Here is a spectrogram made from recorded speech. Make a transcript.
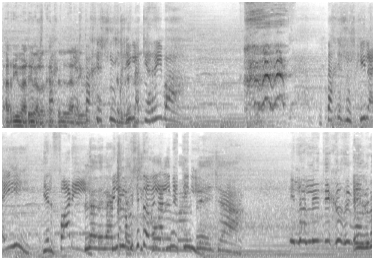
Arriba, arriba, los carteles de arriba. está Jesús Gil aquí arriba. Está Jesús Gil ahí. Y el Fari. La del y la camiseta del Atlético de. Marbella. El Atlético de El Madrid.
